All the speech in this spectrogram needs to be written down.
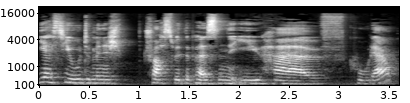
yes, you will diminish trust with the person that you have called out.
